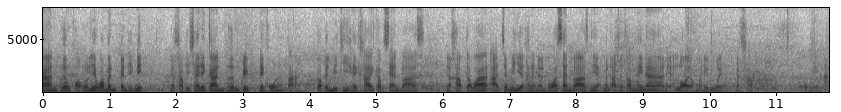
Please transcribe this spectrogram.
การเพิ่มของเราเรียกว่ามันเป็นเทคนิคนะครับที่ใช้ในการเพิ่มกริปในโค้งต่างๆ ก็เป็นวิธีคล้ายๆกับแซนบลัสนะครับแต่ว่าอาจจะไม่เยอะขนาดนั้นเพราะว่าแซนบลัสเนี่ยมันอาจจะทำให้หน้าเนี่ยลอยออกมาได้ด้วยนะครับโอเคครับ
